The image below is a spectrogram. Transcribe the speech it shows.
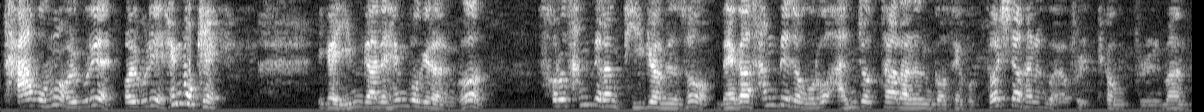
다 보면 얼굴에, 얼굴이 행복해. 그러니까 인간의 행복이라는 건 서로 상대랑 비교하면서 내가 상대적으로 안 좋다라는 것에부터 시작하는 거예요. 불평, 불만,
